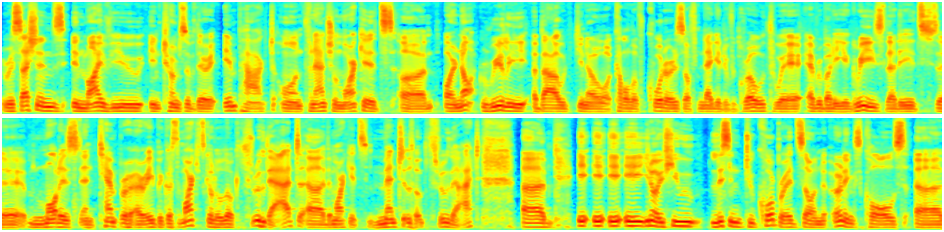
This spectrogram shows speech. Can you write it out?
Recessions, in my view, in terms of their impact on financial markets, uh, are not really about you know a couple of quarters of negative growth where everybody agrees that it's uh, modest and temporary because the market's going to look through that. Uh, the market's meant to look through that. Uh, it, it, it, you know, if you listen to corporates on earnings calls, uh,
